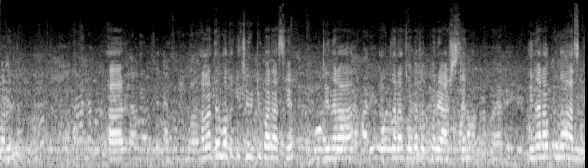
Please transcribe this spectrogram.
করেন। আর আমাদের মতো কিছু ইউটিউবার আছে যেনারা আপনারা যোগাযোগ করে আসছেন। তিনারাও কোনো আজকে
